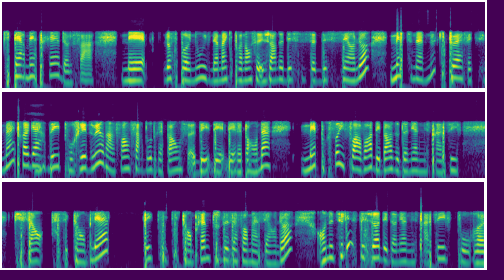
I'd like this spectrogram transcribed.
qui permettrait de le faire. Mais là, c'est pas nous, évidemment, qui prenons ce genre de déci- cette décision-là, mais c'est une avenue qui peut effectivement être regardée pour réduire, dans le fond, le fardeau de réponse des, des, des répondants. Mais pour ça, il faut avoir des bases de données administratives qui sont assez complètes, qui, comprennent toutes ces informations-là. On utilise déjà des données administratives pour euh,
